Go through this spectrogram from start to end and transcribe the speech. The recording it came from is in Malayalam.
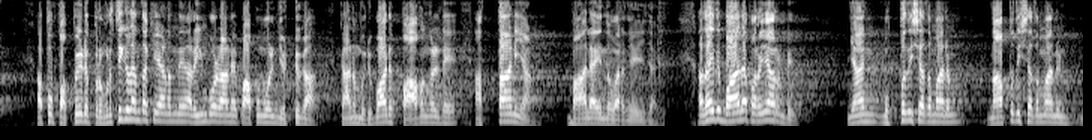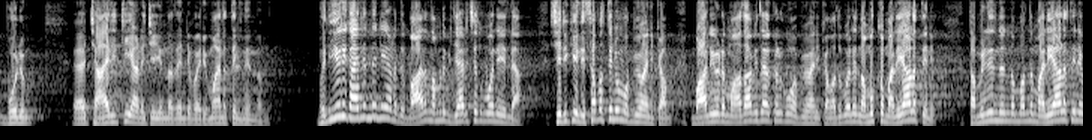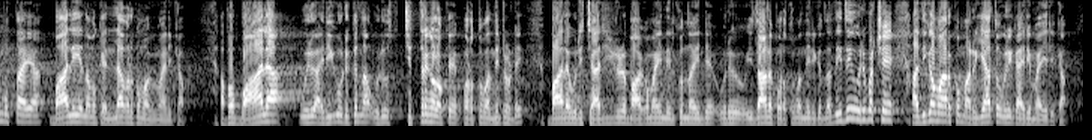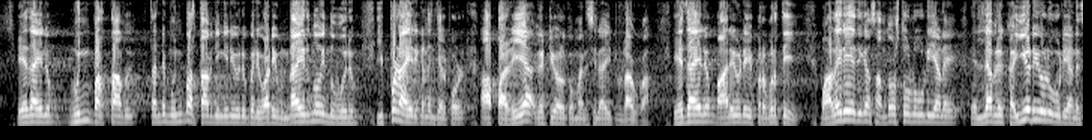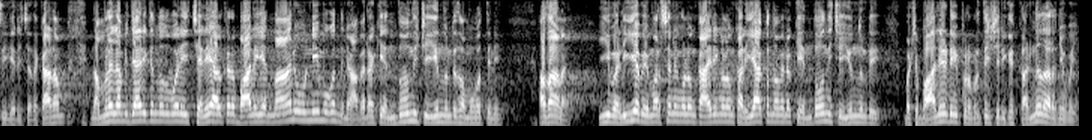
അപ്പോൾ പപ്പയുടെ പ്രവൃത്തികൾ എന്തൊക്കെയാണെന്ന് അറിയുമ്പോഴാണ് പാപ്പുമോൾ ഞെട്ടുക. കാരണം ഒരുപാട് പാവങ്ങളുടെ അത്താണിയാണ് ബാല എന്ന് പറഞ്ഞു കഴിഞ്ഞാൽ. അതായത് ബാല പറയാറുണ്ട് ഞാൻ മുപ്പത് ശതമാനം നാൽപ്പത് ശതമാനം പോലും ചാരിറ്റിയാണ് ചെയ്യുന്നത് എന്റെ വരുമാനത്തിൽ നിന്നെന്ന് വലിയൊരു കാര്യം തന്നെയാണത്. ബാല നമ്മൾ വിചാരിച്ചതുപോലെയല്ല. ശരിക്കും എലിസബത്തിനും അഭിമാനിക്കാം ബാലയുടെ മാതാപിതാക്കൾക്കും അഭിമാനിക്കാം. അതുപോലെ നമുക്ക് മലയാളത്തിന് തമിഴിൽ നിന്നും വന്ന് മലയാളത്തിലെ മുത്തായ ബാലയെ നമുക്ക് എല്ലാവർക്കും അഭിമാനിക്കാം. അപ്പോൾ ബാല ഒരു അരി കൊടുക്കുന്ന ഒരു ചിത്രങ്ങളൊക്കെ പുറത്തു വന്നിട്ടുണ്ട്. ബാല ഒരു ചാരിറ്റിയുടെ ഭാഗമായി നിൽക്കുന്നതിന്റെ ഒരു ഇതാണ് പുറത്തു വന്നിരിക്കുന്നത്. ഇത് ഒരുപക്ഷെ അധികമാർക്കും അറിയാത്ത ഒരു കാര്യമായിരിക്കാം. ഏതായാലും മുൻ ഭർത്താവ് തന്റെ മുൻ ഭർത്താവിന് ഇങ്ങനെ ഒരു പരിപാടി ഉണ്ടായിരുന്നോ എന്ന് പോലും ഇപ്പോഴായിരിക്കണം ചിലപ്പോൾ ആ പഴയ ഗട്ടികൾക്കും മനസ്സിലായിട്ടുണ്ടാവുക. ഏതായാലും ബാലയുടെ ഈ പ്രവൃത്തി വളരെയധികം സന്തോഷത്തോടു കൂടിയാണ് എല്ലാവരും കയ്യടിയോടു കൂടിയാണ് സ്വീകരിച്ചത്. കാരണം നമ്മളെല്ലാം വിചാരിക്കുന്നത് പോലെ ഈ ചില ആൾക്കാർ ബാലയെ നാനും ഉണ്ണി മുഖത്തിന് അവരൊക്കെ എന്തോന്ന് ചെയ്യുന്നുണ്ട് സമൂഹത്തിന്. അതാണ്. ഈ വലിയ വിമർശനങ്ങളും കാര്യങ്ങളും കളിയാക്കുന്നവനൊക്കെ എന്തോന്ന് ചെയ്യുന്നുണ്ട്. പക്ഷെ ബാലയുടെ ഈ പ്രവൃത്തി ശരിക്കും കണ്ണു നിറഞ്ഞുപോയി.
